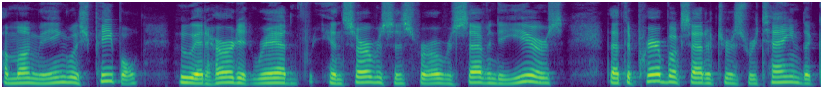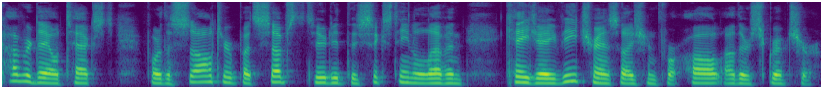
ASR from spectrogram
among the English people who had heard it read in services for over 70 years, that the prayer book's editors retained the Coverdale text for the Psalter but substituted the 1611 KJV translation for all other scripture.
